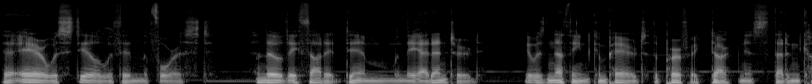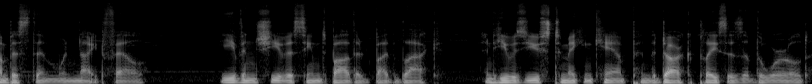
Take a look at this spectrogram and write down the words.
The air was still within the forest, and though they thought it dim when they had entered, it was nothing compared to the perfect darkness that encompassed them when night fell. Even Shiva seemed bothered by the black, and he was used to making camp in the dark places of the world.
